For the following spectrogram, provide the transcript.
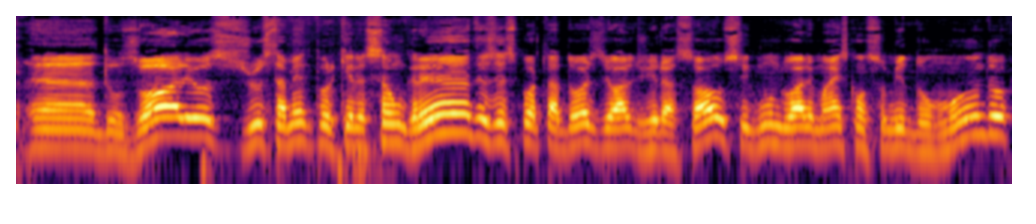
uh, dos óleos, justamente porque eles são grandes exportadores de óleo de girassol, o segundo óleo mais consumido do mundo,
